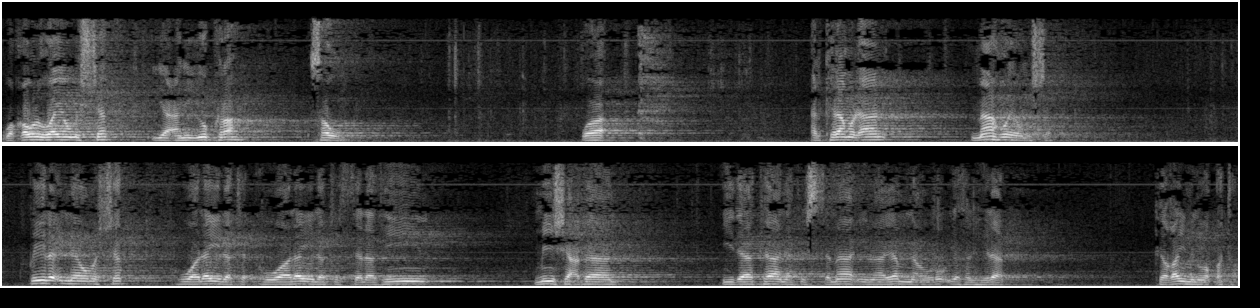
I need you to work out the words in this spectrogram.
وقوله ويوم الشك يعني يكره صوم. والكلام الآن ما هو يوم الشك قيل إن يوم الشك هو ليلة هو ليلة الثلاثين من شعبان إذا كان في السماء ما يمنع رؤية الهلال كغيم وقتر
